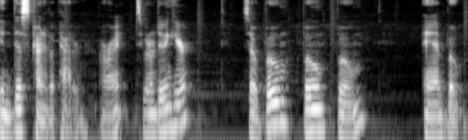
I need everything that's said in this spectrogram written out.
in this kind of a pattern. All right, see what I'm doing here? So boom, boom, boom, and boom.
